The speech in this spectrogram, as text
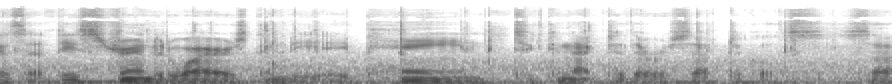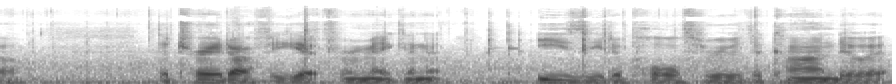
Like I said, these stranded wires can be a pain to connect to the receptacles. So the trade-off you get from making it easy to pull through the conduit,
